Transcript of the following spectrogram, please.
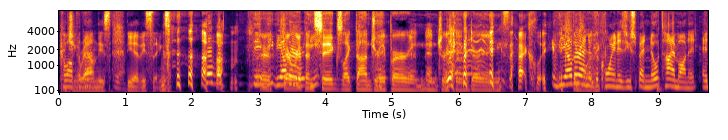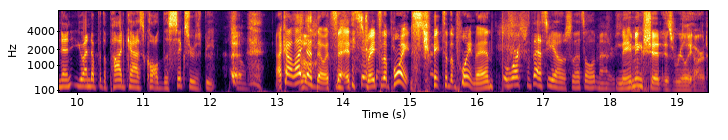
come pitching around that? these Yeah. yeah. these things. Well, but um, the, They're, the, the they're ripping the, cigs like Don Draper and, and drinking during. exactly. the other end of the coin is you spend no time on it, and then you end up with a podcast called the Sixers Beat. So I kind of like that though. It's it's straight to the point. Straight to the point, man. it works with SEO, so that's all that matters. Naming shit is really hard.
